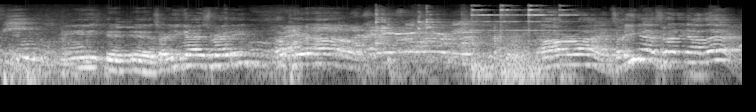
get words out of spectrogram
B. B it is. Are you guys ready? Up here? All right. Are you guys ready out there?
